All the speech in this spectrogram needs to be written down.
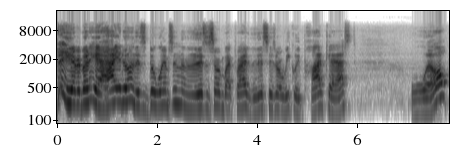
Hey everybody, how you doing? This is Bill Williamson and this is Silver and Black Pride. This is our weekly podcast. Well,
